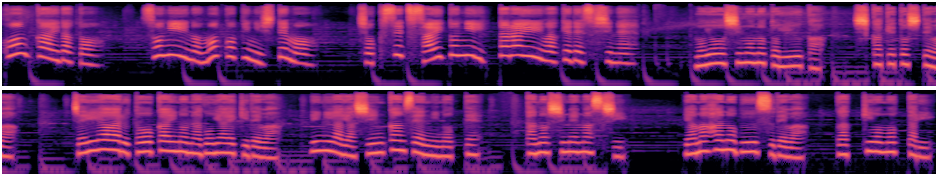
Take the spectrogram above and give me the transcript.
今回だと、ソニーのモコピにしても、直接サイトに行ったらいいわけですしね。催し物というか、仕掛けとしては、JR 東海の名古屋駅では、リニアや新幹線に乗って、楽しめますし、ヤマハのブースでは、楽器を持ったり、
